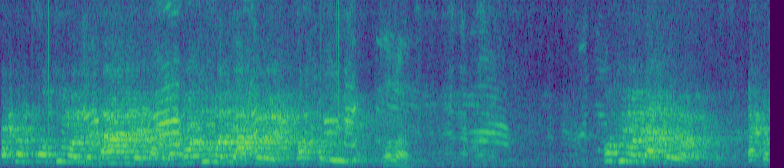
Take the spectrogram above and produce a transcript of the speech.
এখন পথি মধ্যে সাহাবীদের কাছে পথি মধ্যে আসরের কষ্ট হয়ে পথি মধ্যে আসরে এখন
